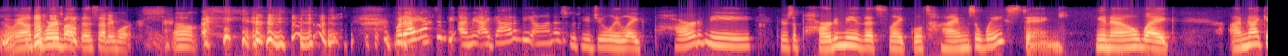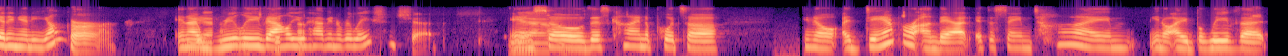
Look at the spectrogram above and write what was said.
we don't have to worry about this anymore. Um, but I have to be, I mean, I got to be honest with you, Julie. Like, part of me, there's a part of me that's like, well, time's a wasting, you know, like I'm not getting any younger. And yeah. I really value having a relationship. And yeah. so this kind of puts a, you know, a damper on that. At the same time, you know, I believe that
